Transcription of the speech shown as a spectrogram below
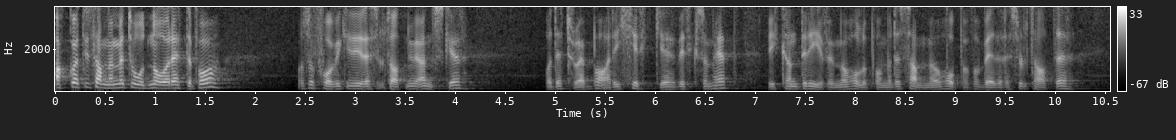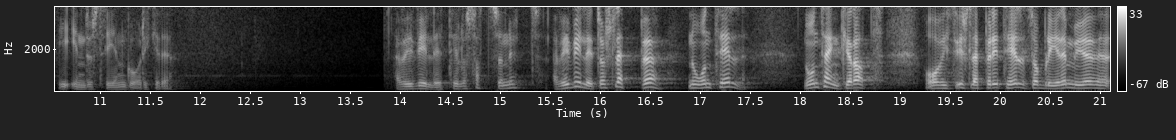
akkurat de samme metodene året etterpå, og så får vi ikke de resultatene vi ønsker. Og det tror jeg bare i kirkevirksomhet vi kan drive med å holde på med det samme og håpe på bedre resultater. I industrien går ikke det. Er vi villige til å satse nytt? Er vi villige til å slippe noen til? Noen tenker at å, hvis vi slipper de til, så blir det mye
